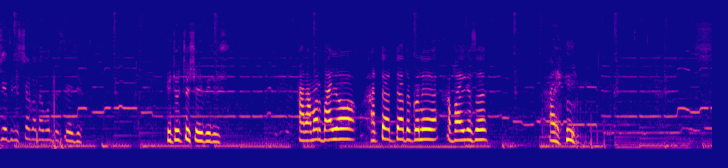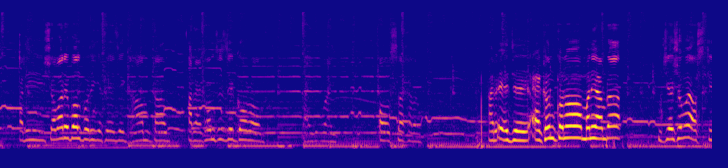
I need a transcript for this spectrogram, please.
যে ব্রিজটার কথা বলতেছি, এই যে, এটা হচ্ছে সেই ব্রিজ। আর আমার ভাইও হাঁটতে হাঁটতে এতক্ষণে হাঁপাই গেছে। আর, সবারই বল পড়ে গেছে যে ঘাম টাম, আর এখন যে যে গরম অবস্থা খারাপ। আর এই যে এখন কোনো মানে আমরা যে সময় আসছি,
